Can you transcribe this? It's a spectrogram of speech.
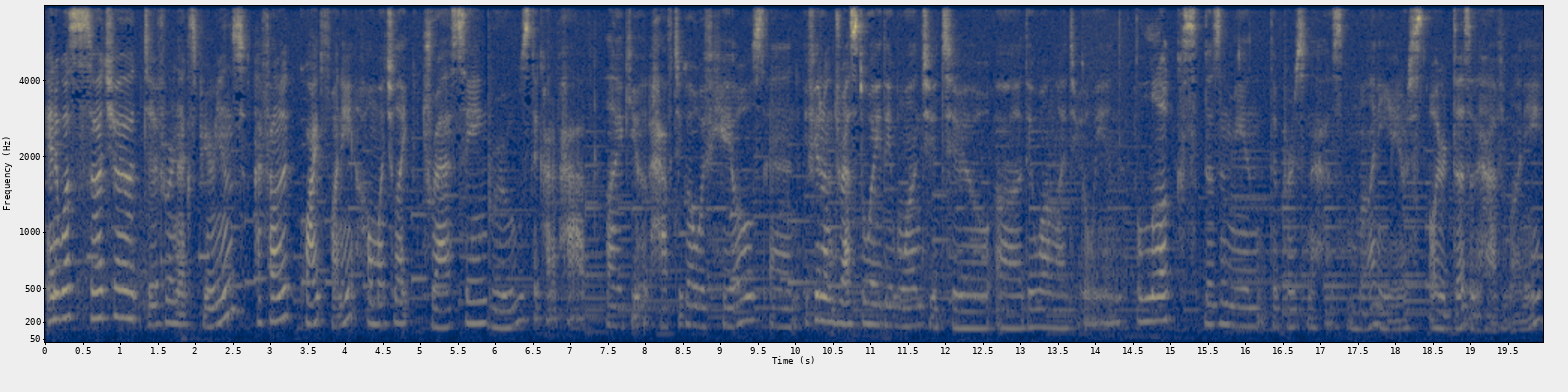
and it was such a different experience. I found it quite funny how much like dressing rules they kind of have. Like you have to go with heels and if you don't dress the way they want you to uh, they won't let you go in looks doesn't mean the person has money or, or doesn't have money.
